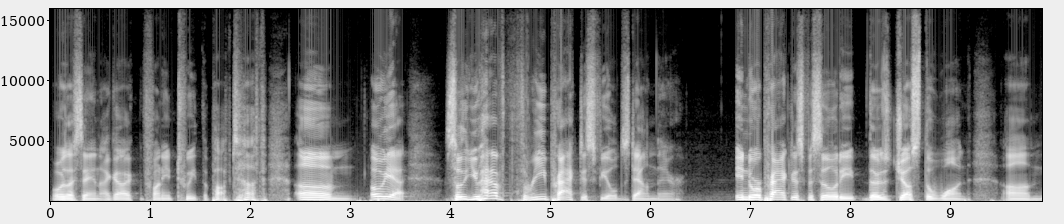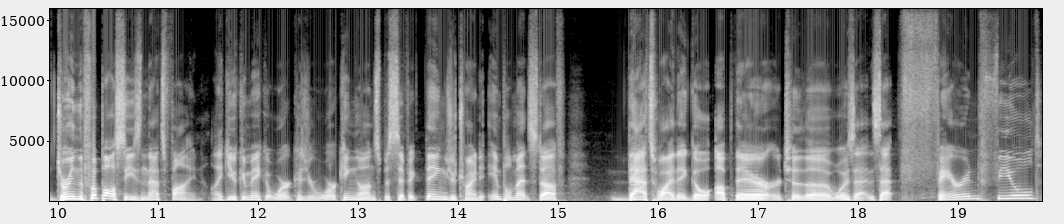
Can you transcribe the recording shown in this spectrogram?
What was I saying? I got a funny tweet that popped up. Um, oh yeah. So you have three practice fields down there. Indoor practice facility, there's just the one. Um, during the football season, that's fine. Like you can make it work because you're working on specific things, you're trying to implement stuff. That's why they go up there or to the what is that? Is that Farrand Field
